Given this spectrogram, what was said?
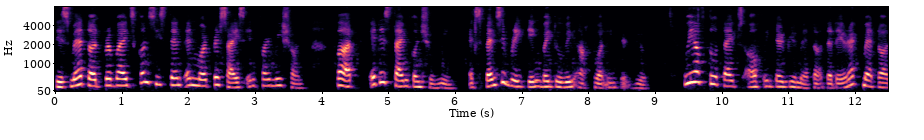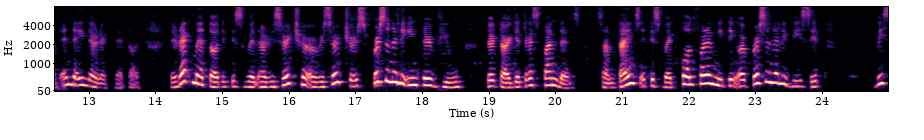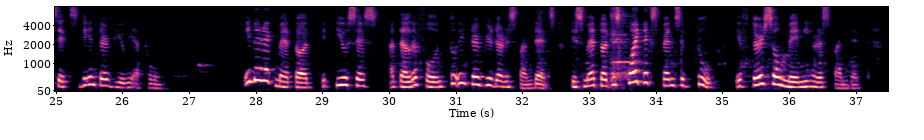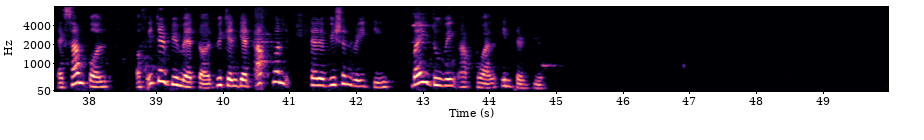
This method provides consistent and more precise information, but it is time-consuming, expensive rating by doing actual interview. We have two types of interview method, the direct method and the indirect method. Direct method, it is when a researcher or researchers personally interview their target respondents. Sometimes it is by call for a meeting or personally visit visits the interviewee at home. Indirect method, it uses a telephone to interview the respondents. This method is quite expensive too if there's so many respondents. Example, of interview method, we can get actual television rating by doing actual interview.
